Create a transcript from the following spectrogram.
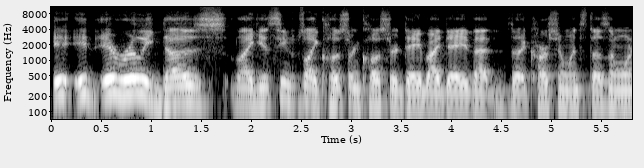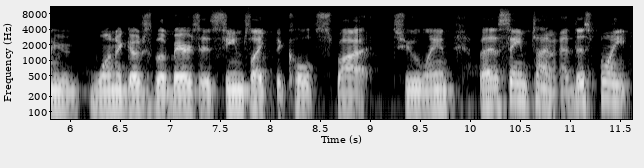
It, it, it really does like it seems like closer and closer day by day that the Carson Wentz doesn't want to want to go to the Bears. It seems like the Colts spot to land, but at the same time, at this point,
